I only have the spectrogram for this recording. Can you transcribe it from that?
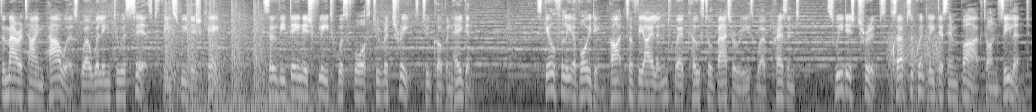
The maritime powers were willing to assist the Swedish king, so the Danish fleet was forced to retreat to Copenhagen. Skillfully avoiding parts of the island where coastal batteries were present, Swedish troops subsequently disembarked on Zealand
